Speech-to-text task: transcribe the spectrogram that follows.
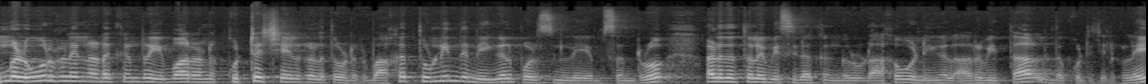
உங்கள் ஊர்களில் நடக்கின்ற இவ்வாறான குற்றச் செயல்கள் தொடர்பாக துணிந்து நீங்கள் போலீஸ் நிலையம் சென்றோ அல்லது தொலைபேசி இலக்கங்களூடாகவோ நீங்கள் அறிவித்தால் இந்த குற்றச்செயல்களை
